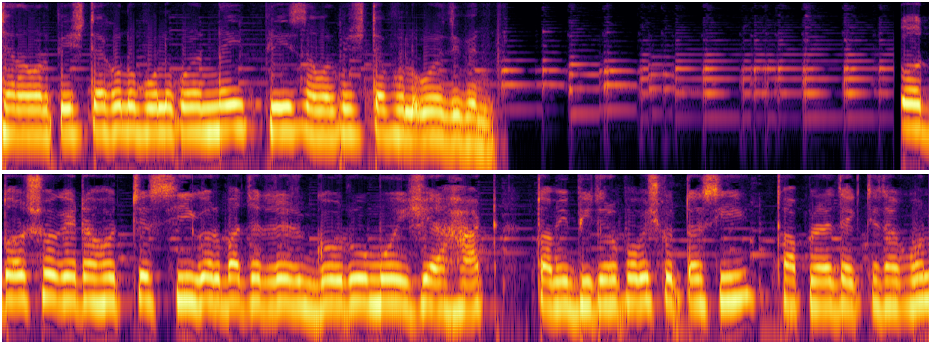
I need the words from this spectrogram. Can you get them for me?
যারা আমার পেজটা এখনও ফলো করেন নাই প্লিজ আমার পেজটা ফলো করে দিবেন। তো দর্শক, এটা হচ্ছে শ্রীগড় বাজারের গরু মহিষের হাট। তো আমি ভিতরে প্রবেশ করতেছি। তো আপনারা দেখতে থাকুন।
